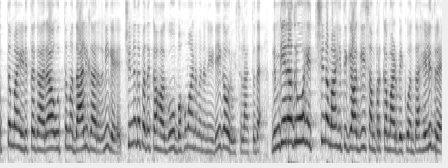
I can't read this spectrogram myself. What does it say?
ಉತ್ತಮ ಹಿಡಿತಗಾರ, ಉತ್ತಮ ದಾಳಿಗಾರನಿಗೆ ಚಿನ್ನದ ಪದಕ ಹಾಗೂ ಬಹುಮಾನವನ್ನು ನೀಡಿ ಗೌರವಿಸಲಾಗ್ತದೆ. ನಿಮ್ಗೇನಾದ್ರೂ ಹೆಚ್ಚಿನ ಮಾಹಿತಿಗಾಗಿ ಸಂಪರ್ಕ ಮಾಡಬೇಕು ಅಂತ ಹೇಳಿದ್ರೆ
